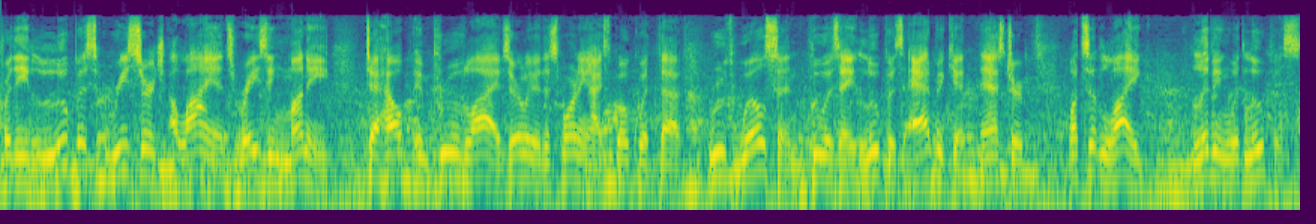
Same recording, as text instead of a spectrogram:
for the Lupus Research Alliance raising money to help improve lives. Earlier this morning, I spoke with uh, Ruth Wilson, who is a lupus advocate, and asked her, what's it like living with lupus?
